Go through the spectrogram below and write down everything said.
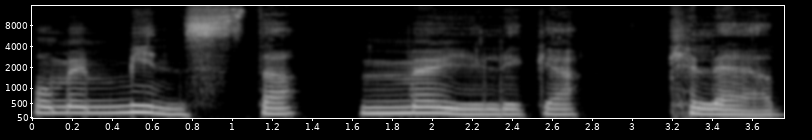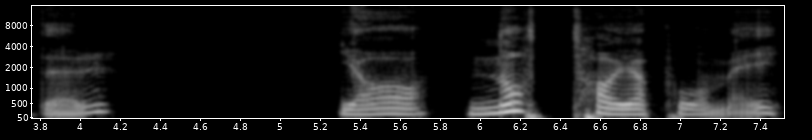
och med minsta möjliga kläder. Ja, något har jag på mig,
